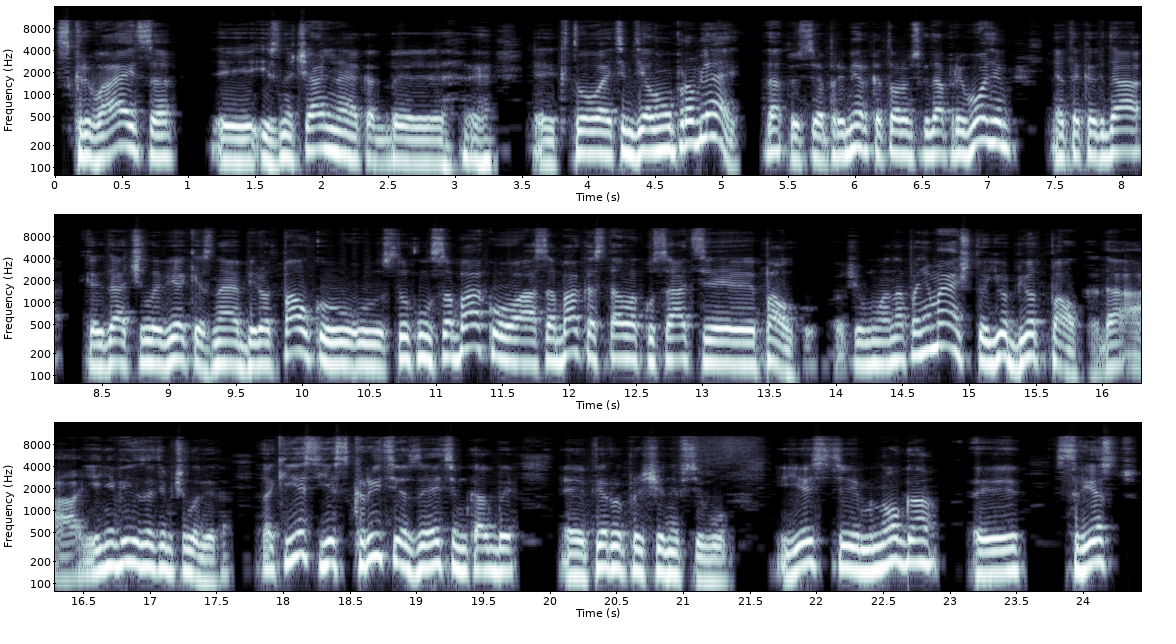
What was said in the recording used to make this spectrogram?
скрывается изначально, как бы, э, э, кто этим делом управляет. Да? То есть э, пример, который мы всегда приводим, это когда, когда человек, я знаю, берет палку, стукнул собаку, а собака стала кусать палку. Почему? Она понимает, что ее бьет палка, да, а я не видит за этим человека. Так и есть, есть скрытие за этим, как бы, первой причиной всего. Есть много средств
